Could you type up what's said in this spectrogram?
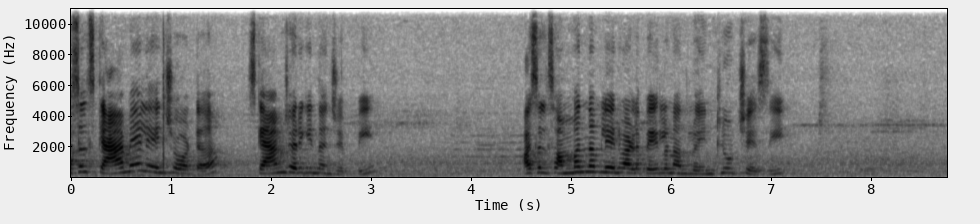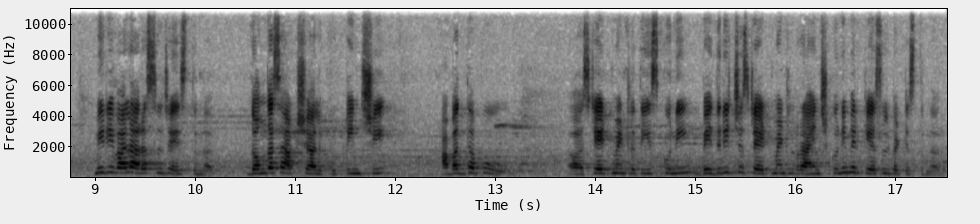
అసలు స్కామే లేని చోట స్కామ్ జరిగిందని చెప్పి అసలు సంబంధం లేని వాళ్ళ పేర్లను అందులో ఇంక్లూడ్ చేసి మీరు ఇవాళ అరెస్టులు చేస్తున్నారు. దొంగ సాక్ష్యాలు పుట్టించి అబద్ధపు స్టేట్మెంట్లు తీసుకుని బెదిరించే స్టేట్మెంట్లు రాయించుకుని మీరు కేసులు పెట్టిస్తున్నారు.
